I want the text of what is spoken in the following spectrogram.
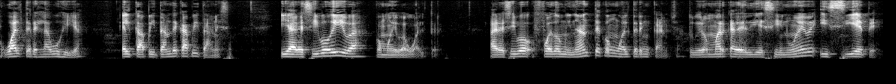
Walter es la bujía, el capitán de capitanes, y Arecibo iba como iba Walter. Arecibo fue dominante con Walter en cancha. Tuvieron marca de 19 y 7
